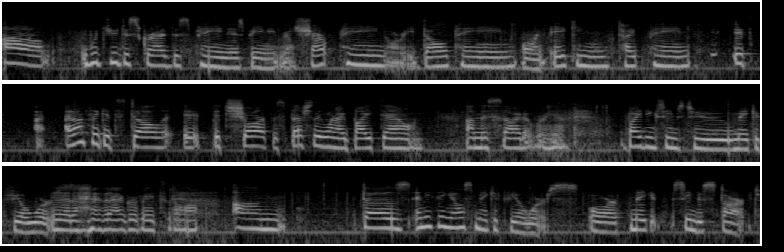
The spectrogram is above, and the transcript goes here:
Uh, would you describe this pain as being a real sharp pain, or a dull pain, or an aching type pain? It, I, I don't think it's dull. It, it's sharp, especially when I bite down on this side over here. Biting seems to make it feel worse. Yeah, it, it aggravates it a lot. Um, does anything else make it feel worse or make it seem to start?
